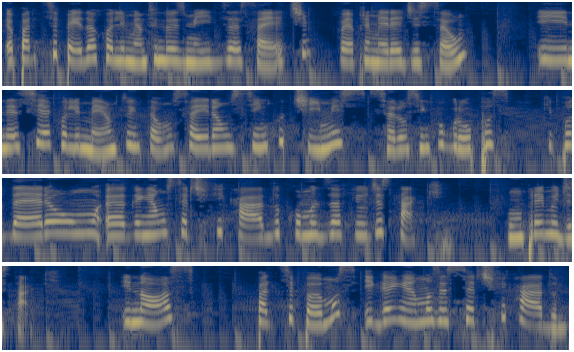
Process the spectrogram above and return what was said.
Eu participei do acolhimento em 2017, foi a primeira edição. E nesse acolhimento, então, saíram cinco times, saíram cinco grupos que puderam uh, ganhar um certificado como desafio destaque, um prêmio destaque. E nós participamos e ganhamos esse certificado.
